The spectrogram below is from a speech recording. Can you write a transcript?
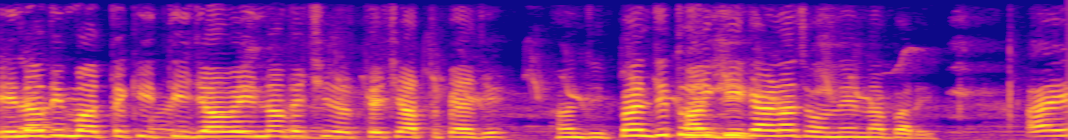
ਇਹਨਾਂ ਦੀ ਮਦਦ ਕੀਤੀ ਜਾਵੇ ਇਹਨਾਂ ਦੇ ਸਿਰ ਤੇ ਛੱਤ ਪੈ ਜੇ। ਹਾਂਜੀ। ਭੈਣ ਜੀ ਤੁਸੀਂ ਕੀ ਕਹਿਣਾ ਚਾਹੁੰਦੇ ਇਹਨਾਂ ਬਾਰੇ? ਅਸੀਂ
